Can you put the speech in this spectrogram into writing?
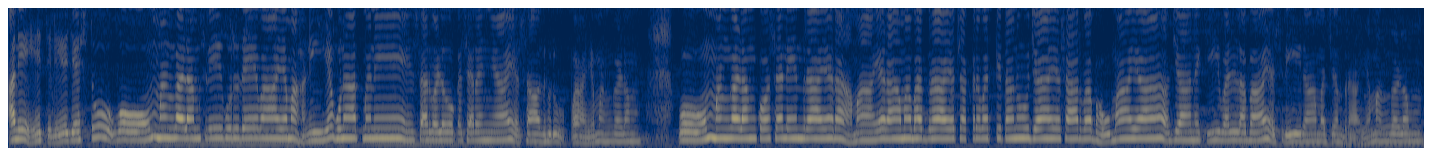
అని తెలియజేస్తూ ఓం మంగళం శ్రీ గురుదేవాయ మహనీయ గుణాత్మనే సర్వలోక శరణ్యాయ సాధురూపాయ మంగళం. ఓం మంగళం కోసలేంద్రాయ రామాయ రామభద్రాయ చక్రవర్తి తనూజాయ సార్వభౌమాయ జానకీ వల్లభాయ శ్రీరామచంద్రాయ మంగళం.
